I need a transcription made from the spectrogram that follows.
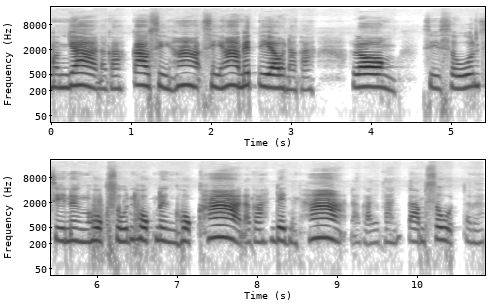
เมืองย่านะคะ945 45เม็ดเดียวนะคะ ลอง 40 41 60 61 65 นะคะ เด่น 5 นะคะทุกท่านตามสูตรนะคะ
